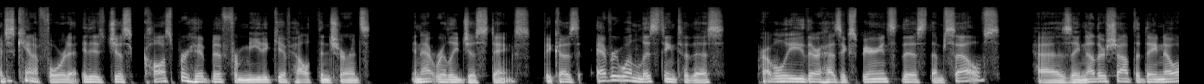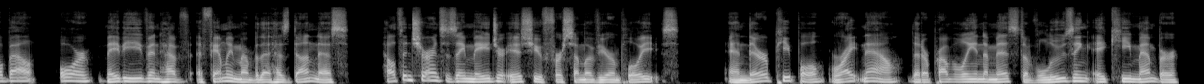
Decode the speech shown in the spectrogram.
I just can't afford it. It is just cost prohibitive for me to give health insurance. And that really just stinks because everyone listening to this probably either has experienced this themselves, has another shop that they know about, or maybe even have a family member that has done this. Health insurance is a major issue for some of your employees. And there are people right now that are probably in the midst of losing a key member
